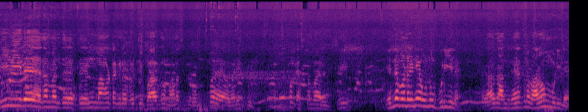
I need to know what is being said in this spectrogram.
டிவியில நம்ம இந்த தென் மாவட்டங்களை பற்றி பார்க்கும் மனசுக்கு ரொம்ப வலிப்பு ரொம்ப கஷ்டமாக இருந்துச்சு. என்ன பண்ணுறேனே ஒன்றும் புரியல. அதாவது அந்த நேரத்தில் வரவும் முடியல.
